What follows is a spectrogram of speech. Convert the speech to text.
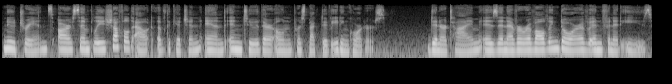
Nutrients are simply shuffled out of the kitchen and into their own prospective eating quarters. Dinner time is an ever revolving door of infinite ease,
